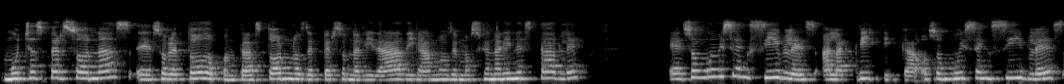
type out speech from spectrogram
muchas personas, eh, sobre todo con trastornos de personalidad, digamos, emocional inestable, eh, son muy sensibles a la crítica o son muy sensibles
